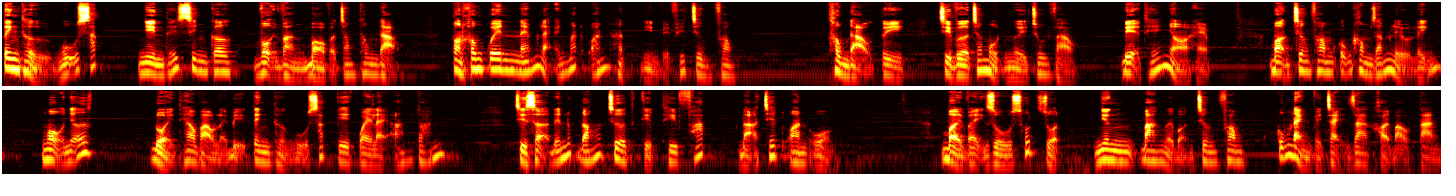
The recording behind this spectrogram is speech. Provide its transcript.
Tinh thử ngũ sắc, nhìn thấy sinh cơ, vội vàng bò vào trong thông đạo, còn không quên ném lại ánh mắt oán hận nhìn về phía trương phong. Thông đạo tuy chỉ vừa cho một người chui vào, địa thế nhỏ hẹp, bọn trương phong cũng không dám liều lĩnh, ngộ nhỡ đuổi theo vào lại bị tinh thường ngũ sắc kia quay lại ám toán. Chỉ sợ đến lúc đó chưa kịp thi pháp, đã chết oan uổng. Bởi vậy dù sốt ruột, nhưng ba người bọn trương phong cũng đành phải chạy ra khỏi bảo tàng,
